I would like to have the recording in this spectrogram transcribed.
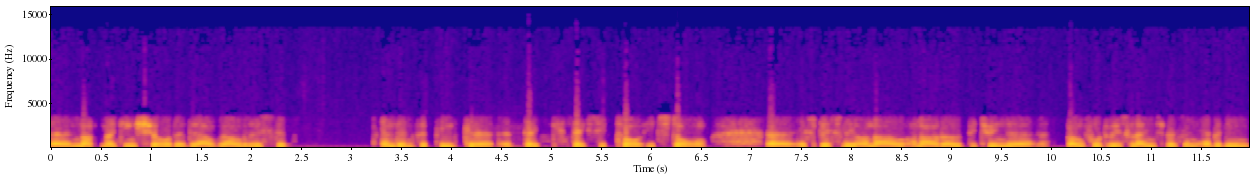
uh, not making sure that they are well rested, and then fatigue uh, uh take, takes its toll, its toll uh, especially on our on our road between the Beaufort West, Laingsburg, and Aberdeen.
